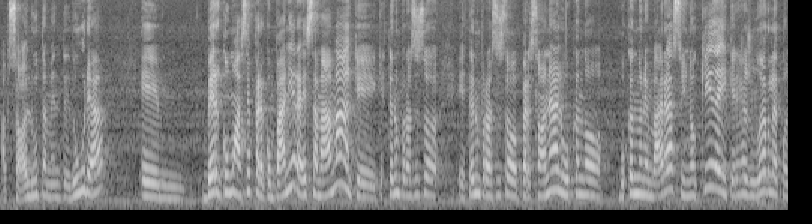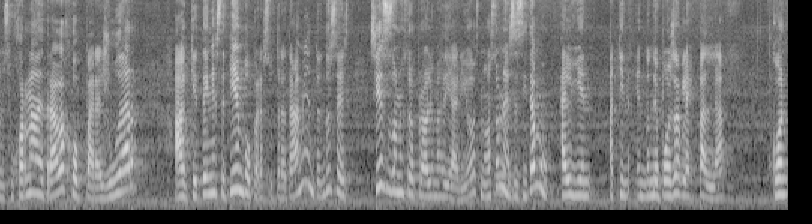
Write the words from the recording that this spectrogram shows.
absolutamente dura. Em, ver cómo haces para acompañar a esa mamá que, está, en un proceso, está en un proceso personal buscando, buscando un embarazo y no queda y querés ayudarla con su jornada de trabajo para ayudar a que tenga ese tiempo para su tratamiento. Entonces, si esos son nuestros problemas diarios, nosotros necesitamos alguien a quien, en donde apoyar la espalda con,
